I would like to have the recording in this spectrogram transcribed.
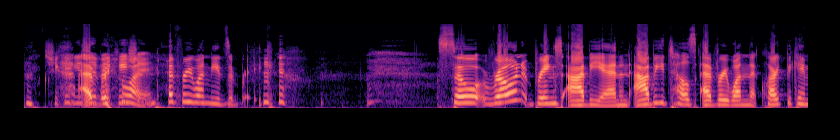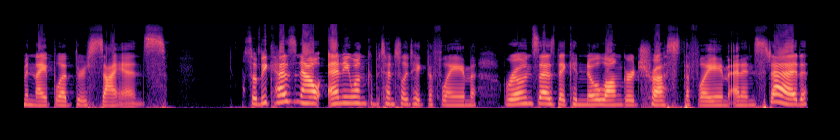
she could use everyone, a vacation everyone needs a break So Roan brings Abby in, and Abby tells everyone that Clarke became a Nightblood through science. So, because now anyone could potentially take the flame, Roan says they can no longer trust the flame and instead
